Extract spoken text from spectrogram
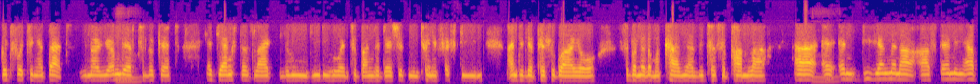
good footing at that. You know, you only have to look at at youngsters like Lungi Ngidi who went to Bangladesh with me in 2015, Andile Phehlukwayo, Sibonelo Makhanya, Lutho Sipamla. Uh, and, and these young men are, are standing up,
